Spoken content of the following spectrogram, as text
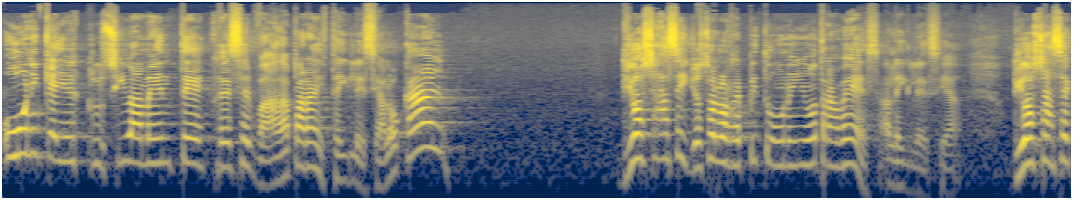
única y exclusivamente reservada para esta iglesia local. Dios hace, yo se lo repito una y otra vez a la iglesia, Dios hace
